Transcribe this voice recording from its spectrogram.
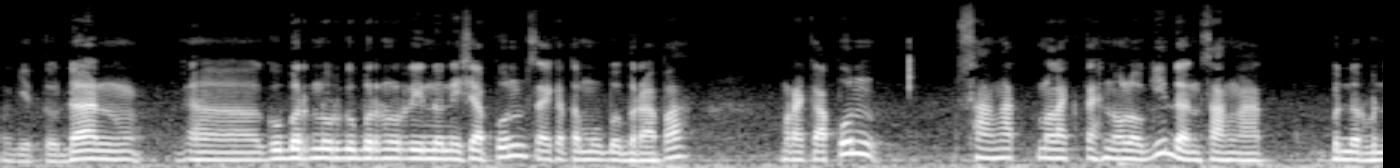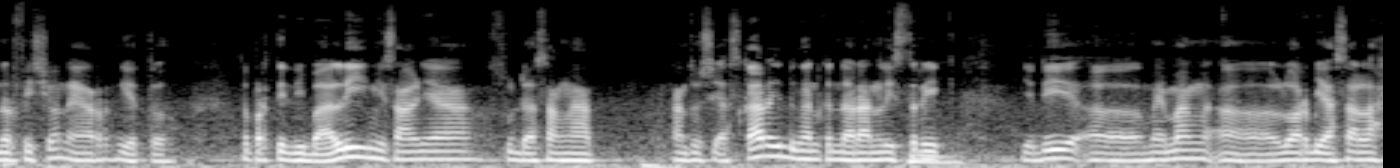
Begitu. Dan eh, gubernur-gubernur di Indonesia pun saya ketemu beberapa mereka pun sangat melek teknologi dan sangat benar-benar visioner gitu. Seperti di Bali misalnya sudah sangat antusias sekali dengan kendaraan listrik. Jadi eh, memang eh, luar biasa lah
